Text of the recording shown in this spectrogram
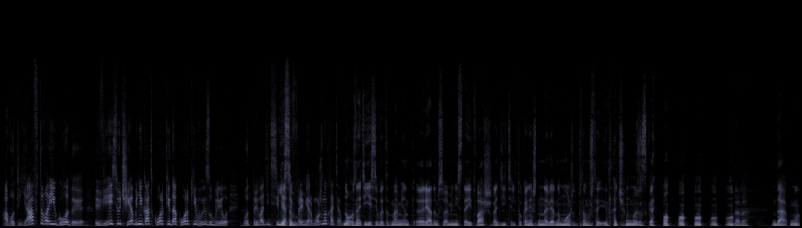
а вот я в твои годы весь учебник от корки до корки вызубрил. Вот приводить себя Если в пример можно хотя бы? Ну, знаете, если в этот момент э, рядом с вами не стоит ваш родитель, то, конечно, наверное, может, потому что иначе он может сказать... Да-да. Да, ну,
